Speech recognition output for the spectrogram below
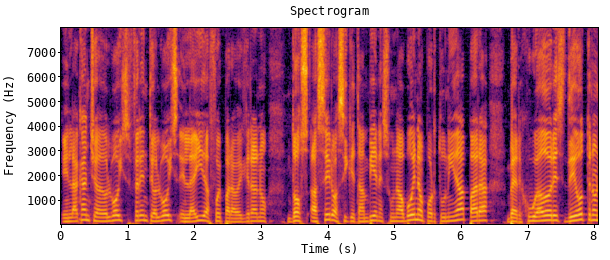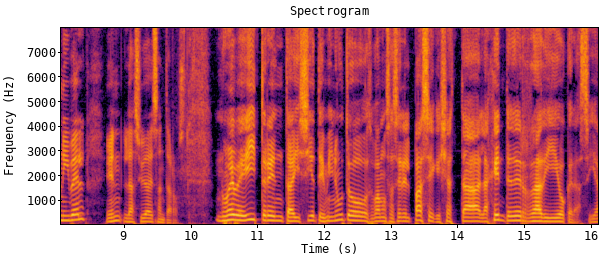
en la cancha de All Boys frente a All Boys. En la ida fue para Belgrano 2 a 0, así que también es una buena oportunidad para ver jugadores de otro nivel en la ciudad de Santa Rosa. 9 y 37 minutos, vamos a hacer el pase que ya está la gente de Radiocracia.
